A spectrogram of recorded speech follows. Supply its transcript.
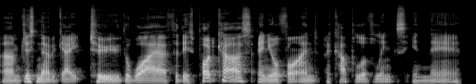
um, just navigate to the wire for this podcast, and you'll find a couple of links in there.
